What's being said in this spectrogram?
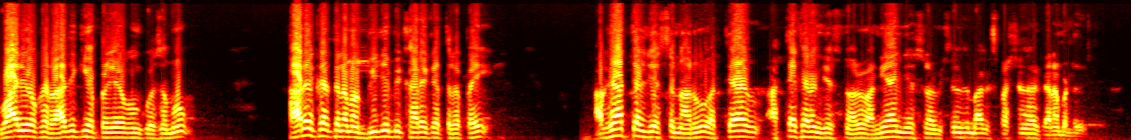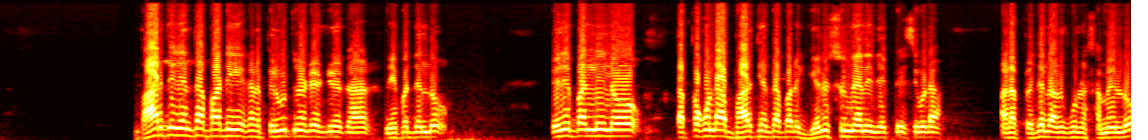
వారి యొక్క రాజకీయ ప్రయోగం కోసము కార్యకర్తల మన బీజేపీ కార్యకర్తలపై అఘాత్యాలు చేస్తున్నారు అత్యా అత్యాచారం చేస్తున్నారు అన్యాయం చేస్తున్నారు విషయం మాకు స్పష్టంగా కనబడ్డది భారతీయ జనతా పార్టీ ఇక్కడ పెరుగుతున్నటువంటి యొక్క నేపథ్యంలో పెనేపల్లిలో తప్పకుండా భారతీయ జనతా పార్టీ గెలుస్తుందని చెప్పేసి కూడా మన ప్రజలు అనుకున్న సమయంలో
